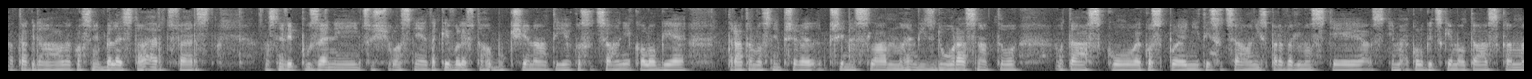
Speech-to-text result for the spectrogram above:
a tak dále, tak vlastně byli z toho Earth First vlastně vypuzený, což vlastně je taky vliv toho Bukšina, ty jako sociální ekologie, která tam vlastně přinesla mnohem víc důraz na tu otázku jako spojení ty sociální spravedlnosti s těmi ekologickými otázkami,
